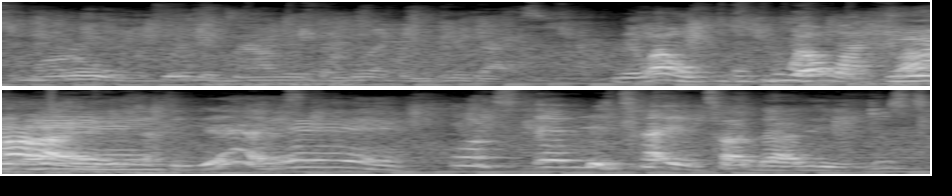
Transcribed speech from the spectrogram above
tomorrow, we're going to marry, and we're going to do that. Meanwhile, people were what? Yes, yes. But every time you tell daddy, just,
